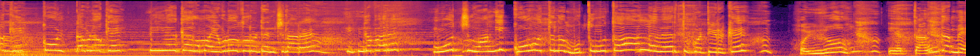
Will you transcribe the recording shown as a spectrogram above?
okay cool double okay நீ எதுக்காகம்மா இவ்வளவு தூரம் டென்ஷன் ஆற? இங்க பாரு மூச்சு வாங்கி கோவத்துல முத்து முத்தால வேர்த்து கொட்டி இருக்கு ஐயோ என் தங்கமே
